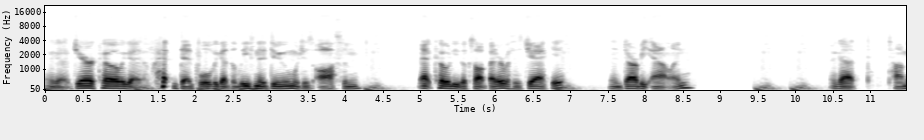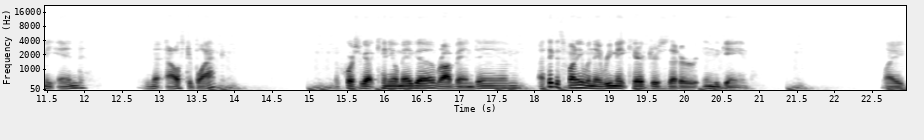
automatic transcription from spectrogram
We got Jericho, we got Deadpool, we got the Legion of Doom, which is awesome. That Cody looks a lot better with his jacket. And then Darby Allin. We got Tommy End. Isn't that Aleister Black? Of course, we got Kenny Omega, Rob Van Dam. I think it's funny when they remake characters that are in the game. Like,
